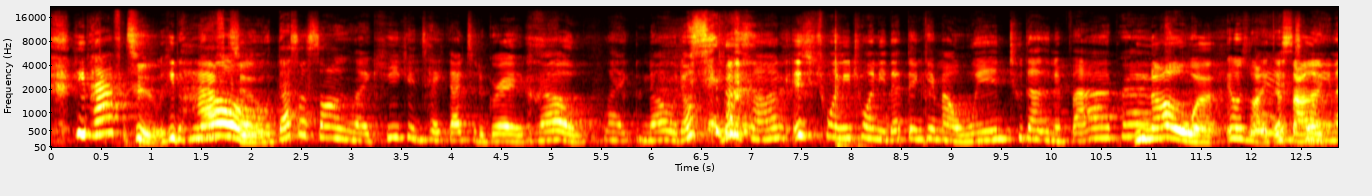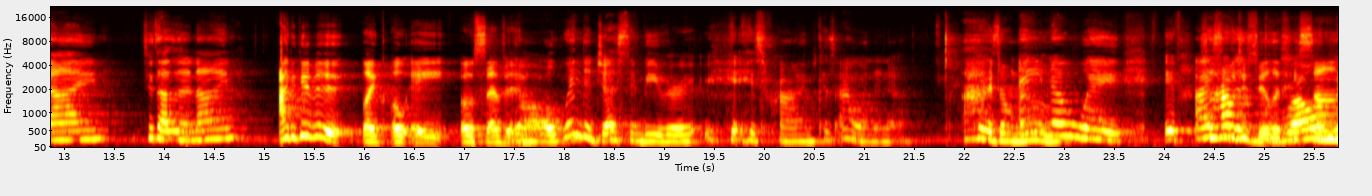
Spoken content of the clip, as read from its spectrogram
He'd have to. He'd have no, to. That's a song like he can take that to the grave. No, like no, don't sing that song. It's 2020. That thing came out when 2005, perhaps. No, it was like a solid 29, 2009. I'd give it like 08, 07. Yo, when did Justin Bieber hit his prime? Because I want to know. I don't know. Ain't no way. If I so how would you feel if he sung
